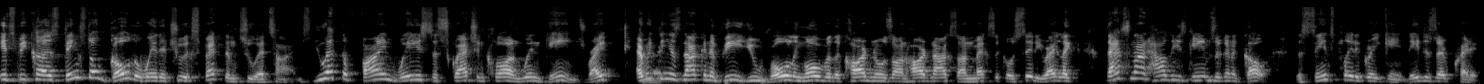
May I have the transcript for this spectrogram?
It's because things don't go the way that you expect them to at times. You have to find ways to scratch and claw and win games, right? Everything right. is not going to be you rolling over the Cardinals on hard knocks on Mexico City, right? Like that's not how these games are going to go. The Saints played a great game. They deserve credit.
